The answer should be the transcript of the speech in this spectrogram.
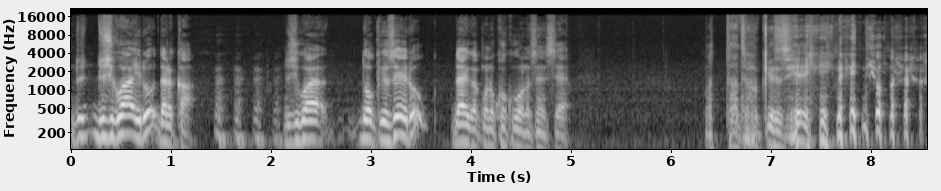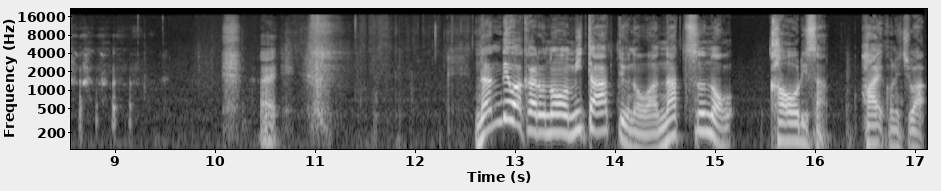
ルルシゴはいる？誰か。ルシゴは同級生いる？大学の国語の先生。また同級生いないんだよな。はい。なんでわかるの？見た？っていうのは夏の香りさん。はいこんにちは。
